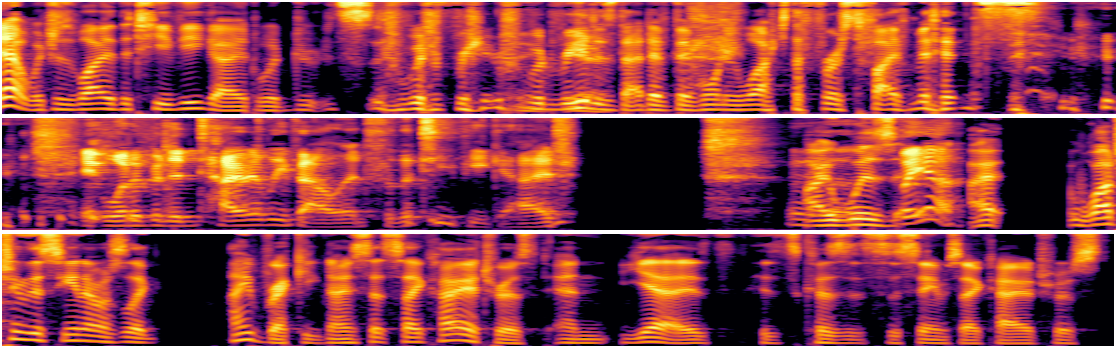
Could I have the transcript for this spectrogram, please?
Yeah, which is why the TV guide would would read, would read Yeah. as that if they've only watched the first five minutes. it would have been entirely valid for the TV guide. I Uh, was but yeah, I watching the scene I was like, I recognize that psychiatrist and yeah, it's it's cuz it's the same psychiatrist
